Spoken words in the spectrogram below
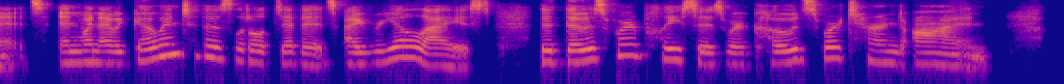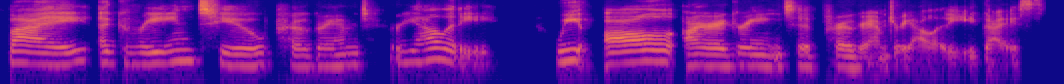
it. And when I would go into those little divots, I realized that those were places where codes were turned on by agreeing to programmed reality. We all are agreeing to programmed reality, you guys.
